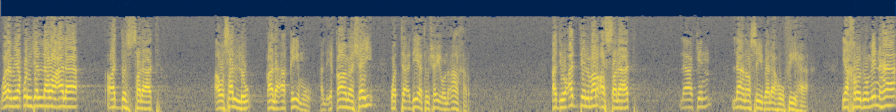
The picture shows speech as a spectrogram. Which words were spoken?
ولم يقل جل وعلا ادوا الصلاة أو صلوا. قال أقيموا. الإقامة شيء والتأدية شيء آخر. قد يؤدي المرء الصلاة لكن لا نصيب له فيها. يخرج منها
